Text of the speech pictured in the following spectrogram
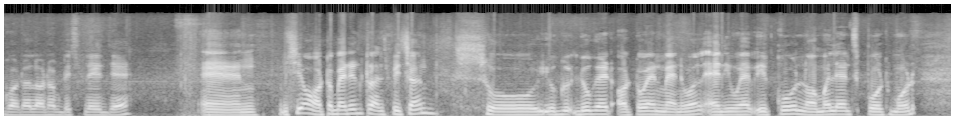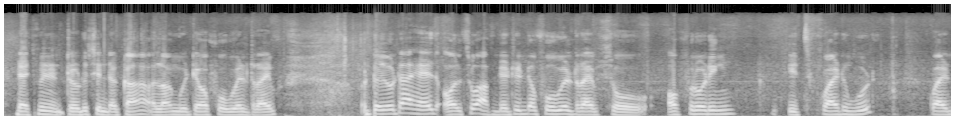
got a lot of displays there. And you see automatic transmission. So you do get auto and manual and you have eco normal and sport mode. That's been introduced in the car along with your four-wheel drive. Toyota has also updated the four-wheel drive so off-roading it's quite good quite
